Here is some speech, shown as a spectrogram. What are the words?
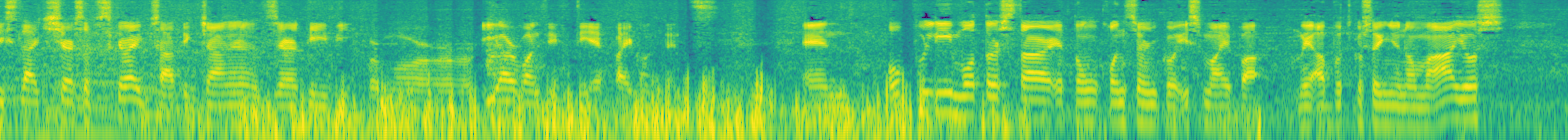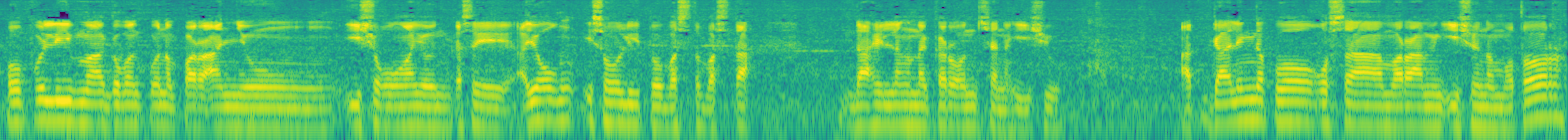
Please like, share, subscribe sa ating channel Zer TV for more ER150 Fi contents. And hopefully Motorstar itong concern ko is may pa may abot ko sa inyo ng maayos. Hopefully magawan po ng paraan yung issue ko ngayon kasi ayokong isoli to basta-basta dahil lang nagkaroon siya ng issue. At galing na po ako sa maraming issue ng motor.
